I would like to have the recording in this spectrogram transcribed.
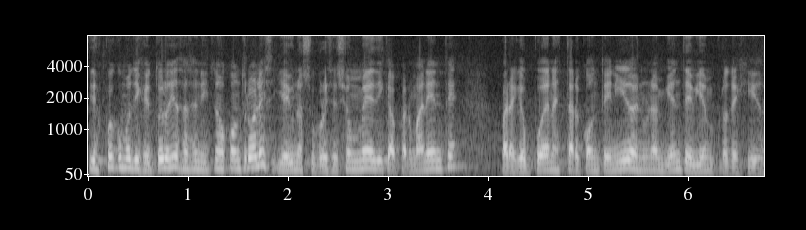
Y después, como te dije, todos los días se hacen distintos controles y hay una supervisación médica permanente para que puedan estar contenidos en un ambiente bien protegido.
